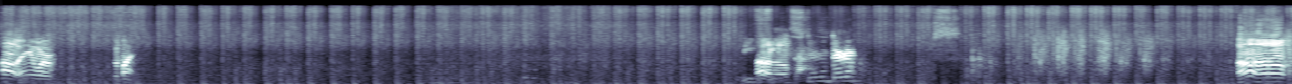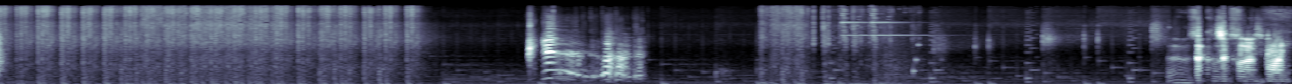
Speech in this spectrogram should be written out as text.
Oh, and we're, might, The Uh-oh. faster? That was That was a close one.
